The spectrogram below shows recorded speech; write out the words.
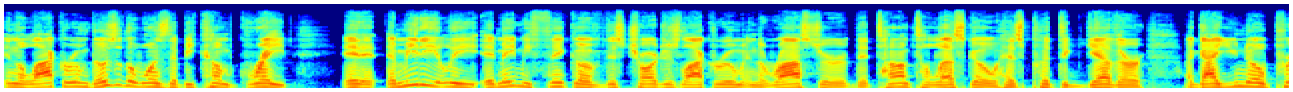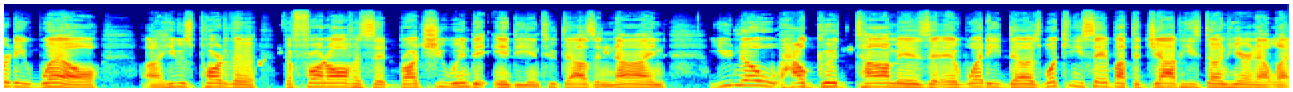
in the locker room, those are the ones that become great it immediately it made me think of this Chargers locker room and the roster that Tom Telesco has put together. A guy you know pretty well. Uh, he was part of the, the front office that brought you into Indy in 2009. You know how good Tom is at what he does. What can you say about the job he's done here in LA?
